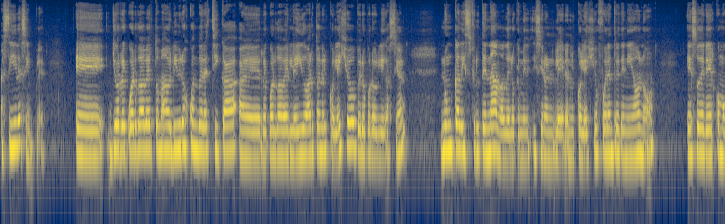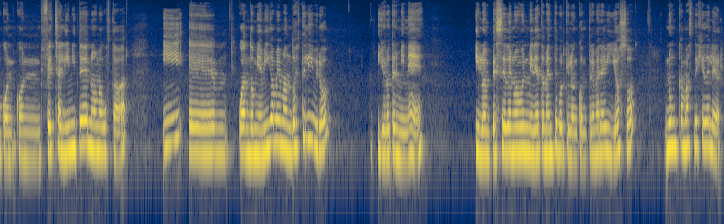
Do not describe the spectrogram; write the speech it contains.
Así de simple. Eh, yo recuerdo haber tomado libros cuando era chica, eh, recuerdo haber leído harto en el colegio, pero por obligación. Nunca disfruté nada de lo que me hicieron leer en el colegio, fuera entretenido o no eso de leer como con, fecha límite no me gustaba. Y em, cuando mi amiga me mandó este libro, y yo lo terminé, y lo empecé de nuevo inmediatamente porque lo encontré maravilloso, nunca más dejé de leer.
